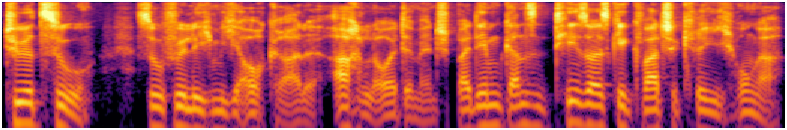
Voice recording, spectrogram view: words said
Tür zu. So fühle ich mich auch gerade. Ach Leute, Mensch, bei dem ganzen Theseus-Gequatsche kriege ich Hunger.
